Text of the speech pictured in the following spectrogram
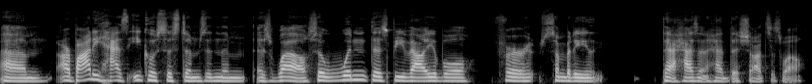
um, our body has ecosystems in them as well. So, wouldn't this be valuable for somebody that hasn't had the shots as well?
